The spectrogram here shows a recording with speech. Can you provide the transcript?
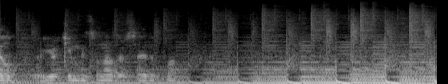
help your teammates on other side of the map.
